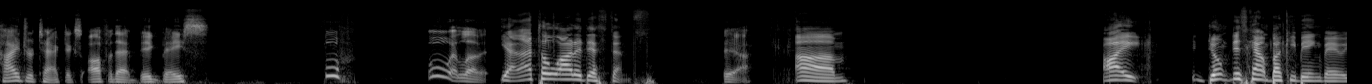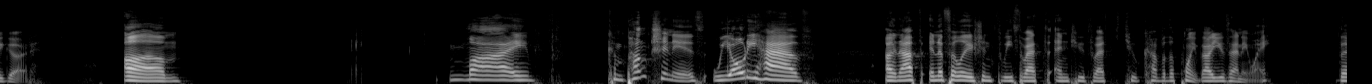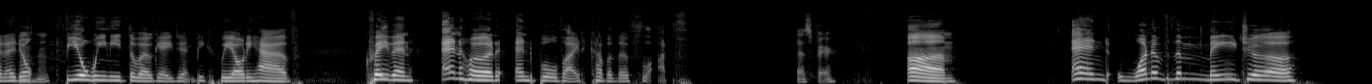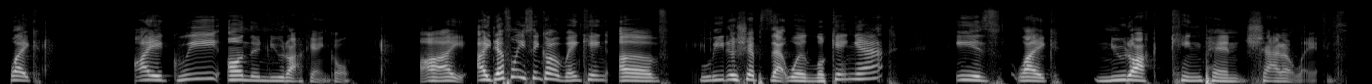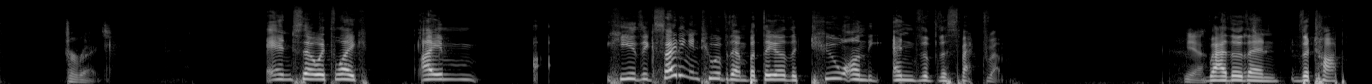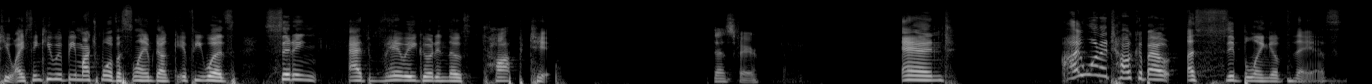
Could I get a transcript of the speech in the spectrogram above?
Hydra tactics off of that big base. Ooh, ooh, I love it. Yeah, that's a lot of distance. Yeah, Um, I don't discount Bucky being very good. Um, my compunction is we already have enough in affiliation three threats and two threats to cover the point values anyway. That I don't Mhm. feel we need the rogue agent because we already have Kraven and Hood and Bullseye to cover those slots. that's fair. Um, and one of the major, like, I agree on the New Doc angle. I I definitely think our ranking of leadership that we're looking at is like New Doc, Kingpin, Shadowlands, Correct. and so it's like I'm. He is exciting in two of them, but they are the two on the ends of the spectrum. Yeah, rather than the top two. I think he would be much more of a slam dunk if he was sitting as very good in those top two. that's fair. And I want to talk about a sibling of theirs.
